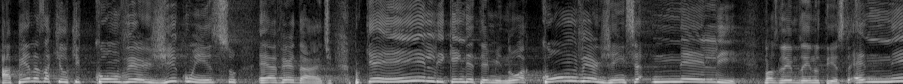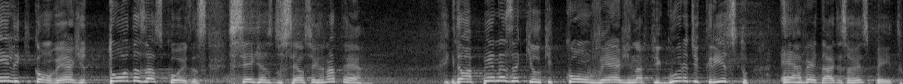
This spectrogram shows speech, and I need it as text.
apenas aquilo que convergir com isso é a verdade, porque é Ele quem determinou a convergência nele. Nós lemos aí no texto: é nele que converge todas as coisas, seja as do céu, seja na terra. Então, apenas aquilo que converge na figura de Cristo é a verdade a seu respeito.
